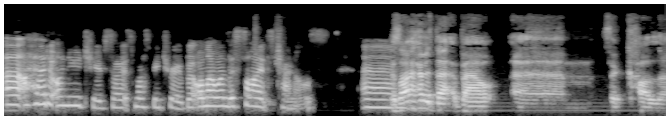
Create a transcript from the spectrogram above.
Uh, I heard it on YouTube, so it must be true. But on one of the science channels. Um, Because I heard that about um, the color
